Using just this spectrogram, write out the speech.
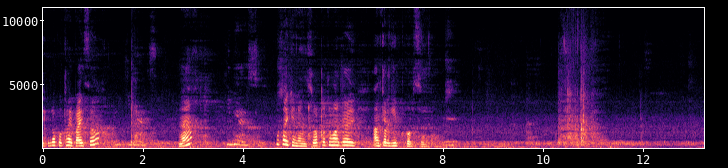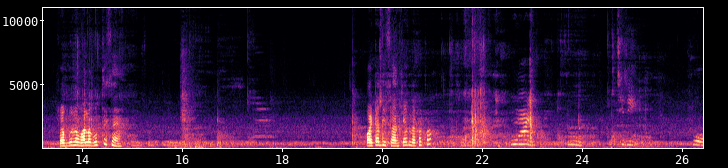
এগুলো কোথায় পাইছো? হ্যাঁ? কোথায় কিনে আনছো? তো তোমাকে ওই আঙ্কেল গিফট করছে। সবগুলো ভালো ঘুরতেছে? কয়টা দিচ্ছে আঙ্কেল দেখো তো। One two three four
